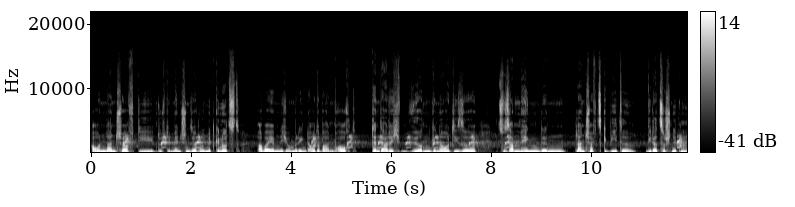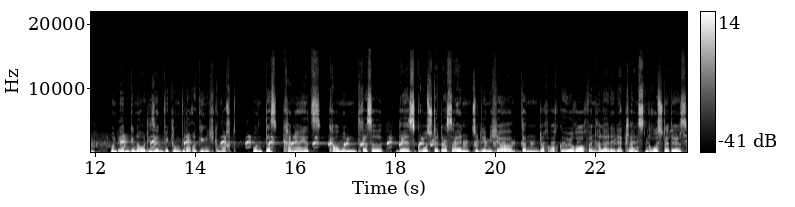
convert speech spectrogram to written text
Auenlandschaft, die durch den Menschen sehr wohl mitgenutzt, aber eben nicht unbedingt Autobahnen braucht. Denn dadurch würden genau diese zusammenhängenden Landschaftsgebiete wieder zerschnitten und eben genau diese Entwicklung wieder rückgängig gemacht. Und das kann ja jetzt kaum im Interesse des Großstädters sein, zu dem ich ja dann doch auch gehöre, auch wenn Halle eine der kleinsten Großstädte ist.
